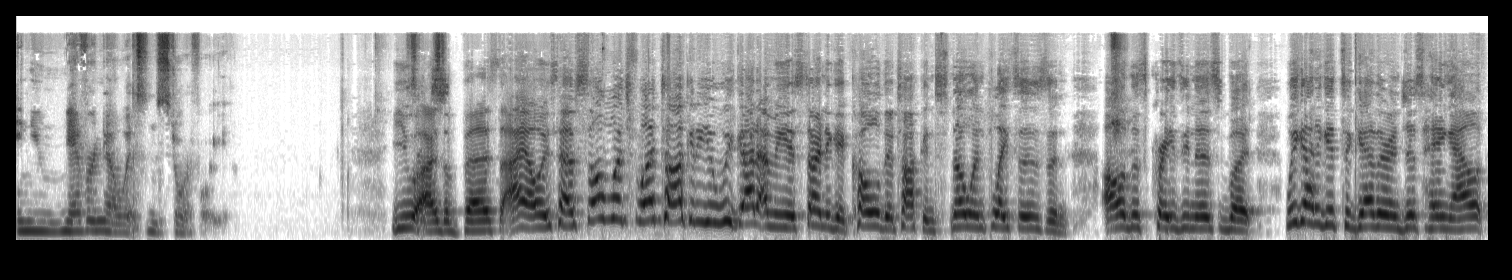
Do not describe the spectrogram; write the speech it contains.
and you never know what's in store for you. You so, are the best. I always have so much fun talking to you. We got, I mean, it's starting to get cold. They're talking snow in places and all this craziness, but we got to get together and just hang out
